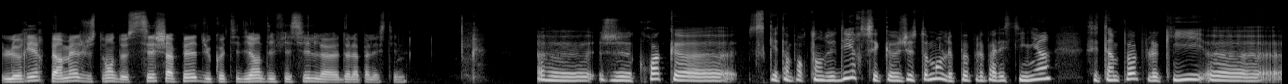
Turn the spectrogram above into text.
le rire permet justement de s'échapper du quotidien difficile de la Palestine? Euh, je crois que ce qui est important de dire, c'est que justement le peuple palestinien, c'est un peuple qui euh,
